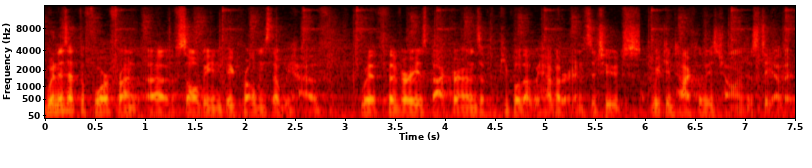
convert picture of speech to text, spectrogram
WIN is at the forefront of solving big problems that we have. With the various backgrounds of the people that we have at our institute, we can tackle these challenges together.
